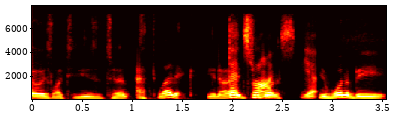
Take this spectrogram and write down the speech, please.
always like to use the term athletic. You know, that's right. Want, yeah, you want to be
